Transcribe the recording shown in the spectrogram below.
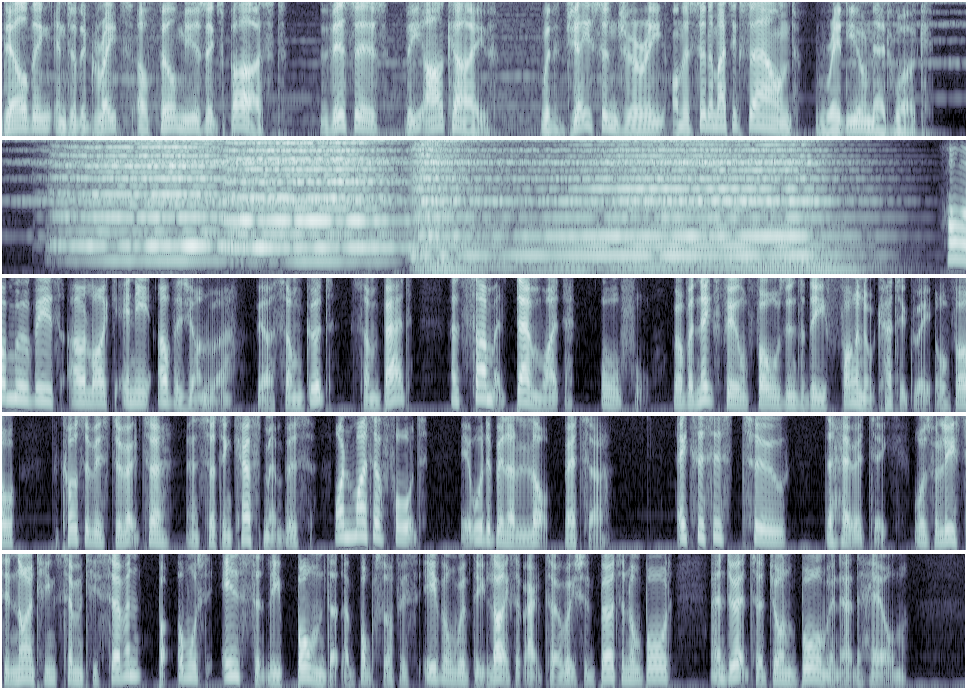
Delving into the greats of film music's past. This is The Archive with Jason Drury on the Cinematic Sound Radio Network. Horror movies are like any other genre. There are some good, some bad, and some downright awful. Well, the next film falls into the final category, although because of its director and certain cast members, one might have thought it would have been a lot better. Exorcist II The Heretic was released in 1977, but almost instantly bombed at the box office, even with the likes of actor Richard Burton on board and director John Boorman at the helm.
